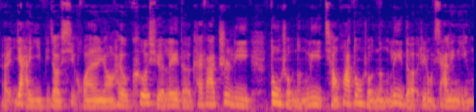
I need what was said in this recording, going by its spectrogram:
呃，亚裔比较喜欢，然后还有科学类的、开发智力、动手能力、强化动手能力的这种夏令营。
